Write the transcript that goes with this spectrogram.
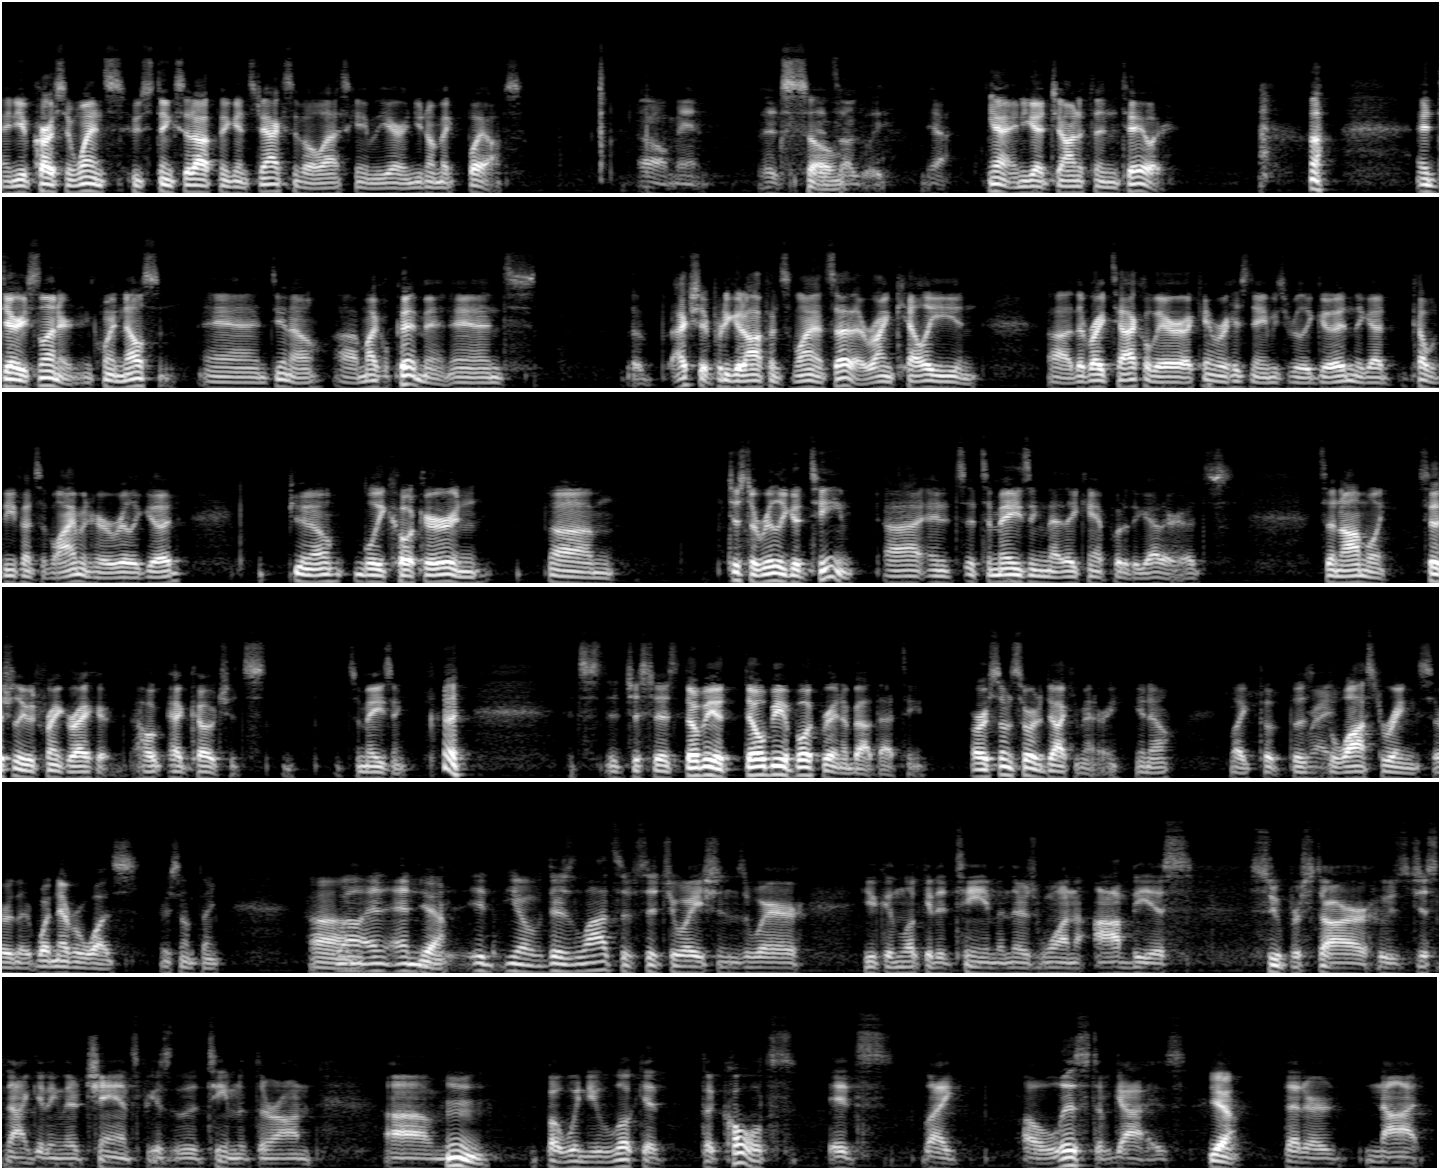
and you have Carson Wentz who stinks it up against Jacksonville last game of the year, and you don't make the playoffs. Oh man, it's So- it's ugly. Yeah. Yeah, and you got Jonathan Taylor, and Darius Leonard, and Quenton Nelson, and you know uh, Michael Pittman, and uh, actually a pretty good offensive line outside of that. Ryan Kelly and uh, the right tackle there. I can't remember his name. He's really good, and they got a couple defensive linemen who are really good. You know, Malik Hooker, and um, just a really good team. Uh, and it's it's amazing that they can't put it together. It's it's an anomaly, especially with Frank Reich, head coach. It's it's amazing. it's it just is. There'll be a there'll be a book written about that team or some sort of documentary. You know, like the the, Right. the Lost Rings or the, what never was or something. Um, well, and and yeah. it you know there's lots of situations where you can look at a team and there's one obvious superstar who's just not getting their chance because of the team that they're on. Um, hmm. But when you look at the Colts, it's like a list of guys Yeah. that are not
